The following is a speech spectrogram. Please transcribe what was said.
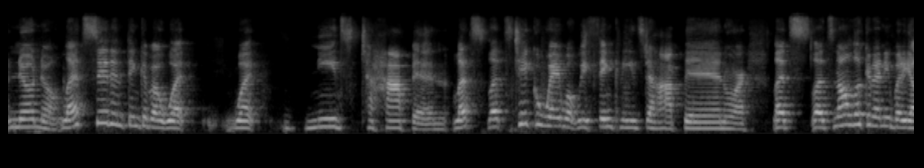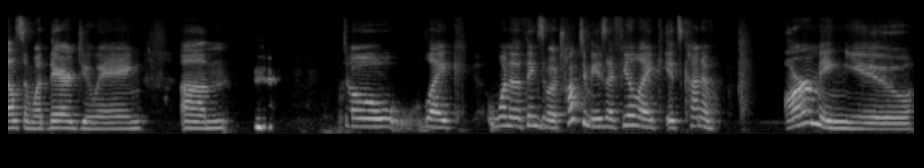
no, no, let's sit and think about what what needs to happen let's let's take away what we think needs to happen or let's let's not look at anybody else and what they're doing um, so, like, one of the things about Talk to Me is I feel like it's kind of arming you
